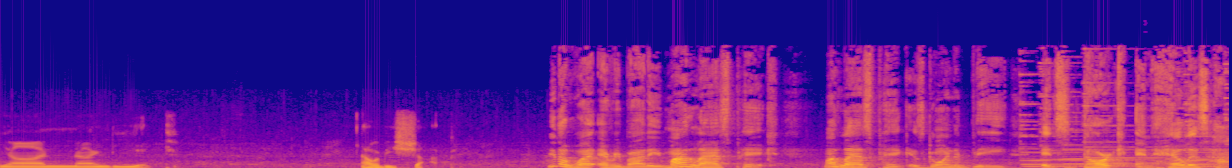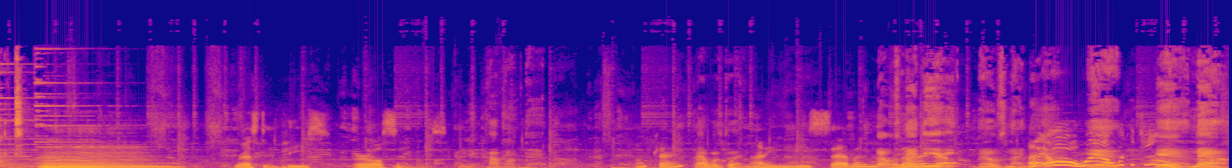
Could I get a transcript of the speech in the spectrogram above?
beyond 98. I would be shocked. You know what, everybody? My last pick, my last pick is going to be "It's Dark and Hell is Hot." Mmm. Rest in peace, Earl Simmons. How about that? Okay, that was what 97. That was that '98. That was '98. Oh wow! yeah. Look at you. Yeah. Now,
